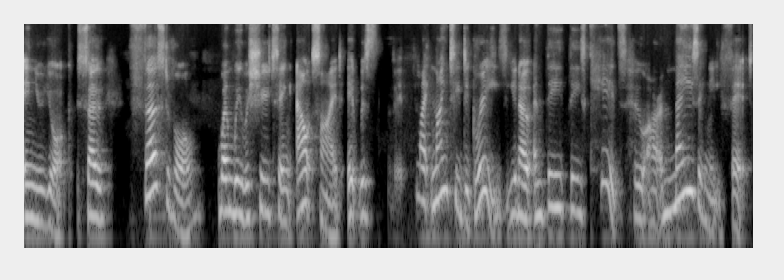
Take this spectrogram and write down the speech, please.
in new york. So first of all when we were shooting outside it was like 90 degrees you know and the, these kids who are amazingly fit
